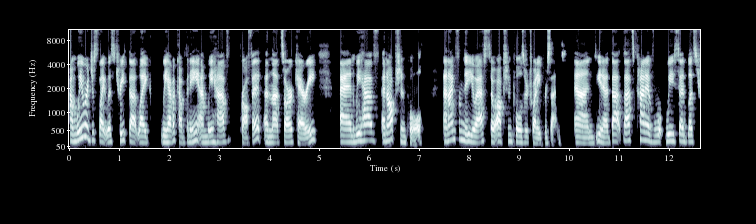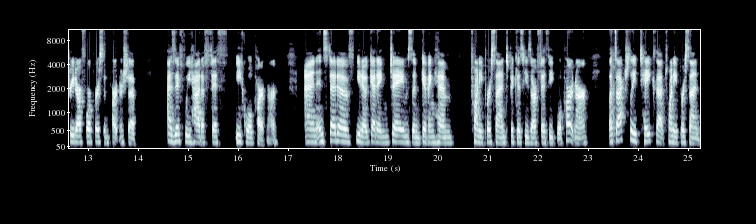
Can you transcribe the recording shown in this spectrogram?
And we were just like, let's treat that like we have a company and we have profit, and that's our carry and we have an option pool. And i'm from the us so option pools are 20% and you know that that's kind of what we said let's treat our four person partnership as if we had a fifth equal partner. And instead of you know getting james and giving him 20% because he's our fifth equal partner let's actually take that 20%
